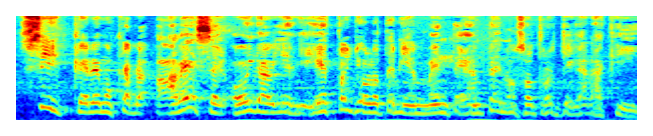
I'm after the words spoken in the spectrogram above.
Sí, queremos que hablar. A veces, oiga bien, y esto yo lo tenía en mente antes de nosotros llegar aquí.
